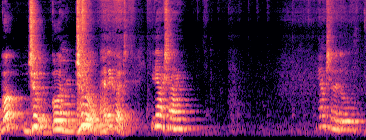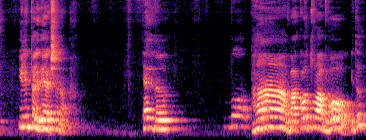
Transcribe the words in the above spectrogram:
ಗೋ ಜು ಗೋ ಜು. ವೆರಿ ಗುಡ್ ಇದು ಯಾವ ಅಕ್ಷರ? ಯಾವ ಅಕ್ಷರ ಇದು? ಇಲ್ಲಿಂತಲ್ಲಿ ಇದೆ ಅಕ್ಷರ. ಯಾರಿದು ಹಾ ಬಾಕೋತ್ವ ಬೋ. ಇದು?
